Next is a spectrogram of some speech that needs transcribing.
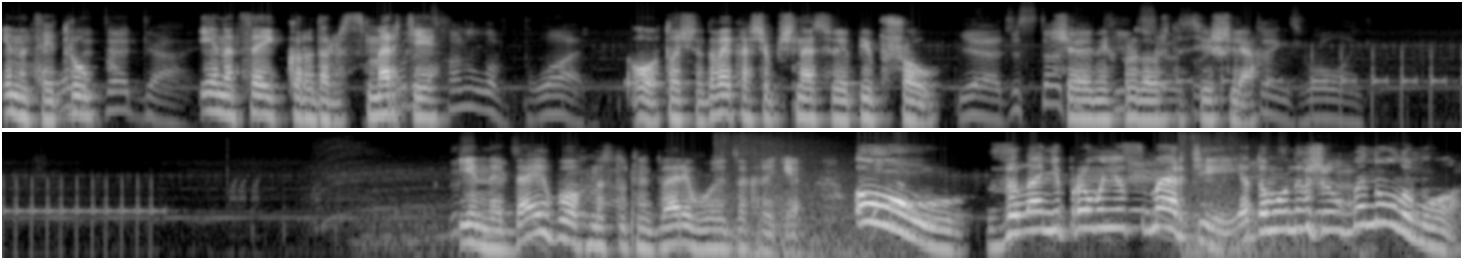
І на цей труп, і на цей коридор смерті. О, точно, давай краще починай своє піп-шоу. Що я міг продовжити свій шлях. І не дай Бог наступні двері будуть закриті. Оу! Зелені промені смерті! Я думав, вони вже в минулому.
